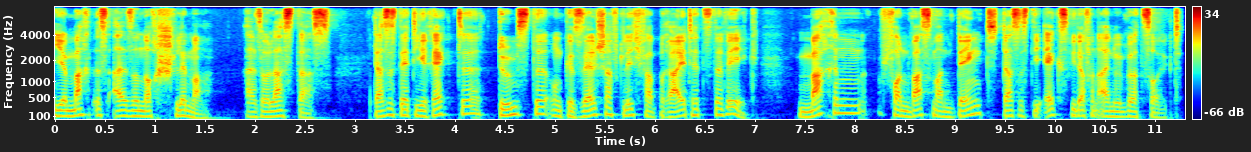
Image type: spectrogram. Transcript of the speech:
Ihr macht es also noch schlimmer, also lasst das. Das ist der direkte, dümmste und gesellschaftlich verbreitetste Weg. Machen, von was man denkt, dass es die Ex wieder von einem überzeugt.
